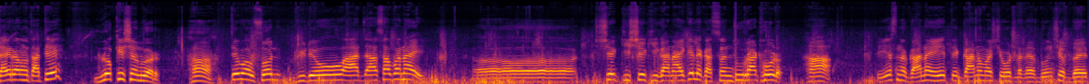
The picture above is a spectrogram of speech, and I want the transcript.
जायरा होत ते लोकेशनवर हां ते भाऊ सन व्हिडिओ आज असा बनाय शेकी शेकी गाणं ऐकेलं का? संजू राठोड. हां. ते येस ना गाणं आहे. ते गाणं मा शेवटला त्या दोन शब्द आहेत.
